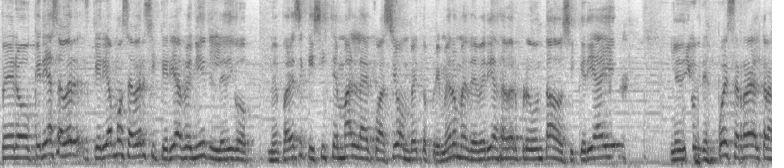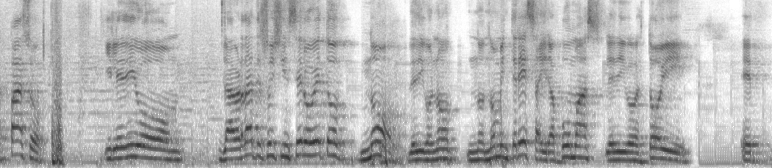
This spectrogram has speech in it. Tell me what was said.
pero quería saber, queríamos saber si querías venir y le digo, me parece que hiciste mal la ecuación, Beto. Primero me deberías de haber preguntado si quería ir. Le digo, y después cerrar el traspaso. Y le digo, la verdad, te soy sincero, Beto, no, le digo, no, no, no me interesa ir a Pumas, le digo, estoy, eh,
